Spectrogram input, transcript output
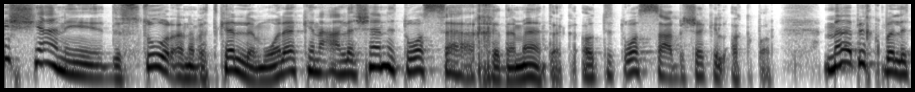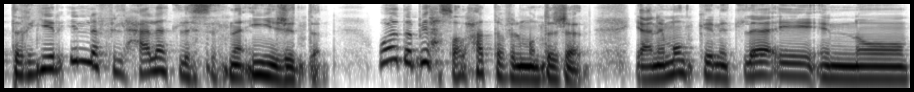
مش يعني دستور أنا بتكلم ولكن علشان توسع خدماتك أو تتوسع بشكل أكبر. ما بيقبل التغيير إلا في الحالات الاستثنائية جدا. وهذا بيحصل حتى في المنتجات. يعني ممكن تلاقي إنه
